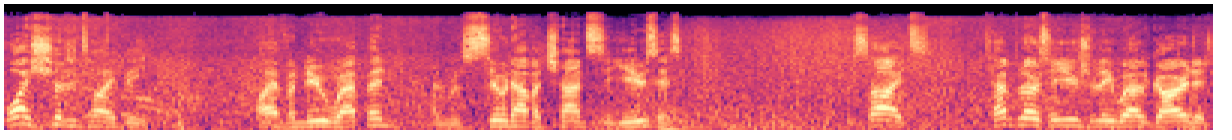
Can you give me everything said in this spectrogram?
Why shouldn't I be? I have a new weapon, and will soon have a chance to use it. Besides, Templars are usually well guarded,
